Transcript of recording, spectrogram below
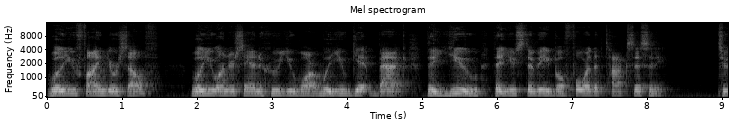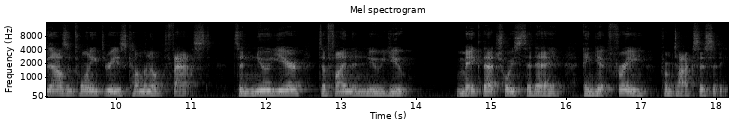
Will you find yourself? Will you understand who you are? Will you get back the you that used to be before the toxicity? 2023 is coming up fast. It's a new year to find the new you. Make that choice today and get free from toxicity.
